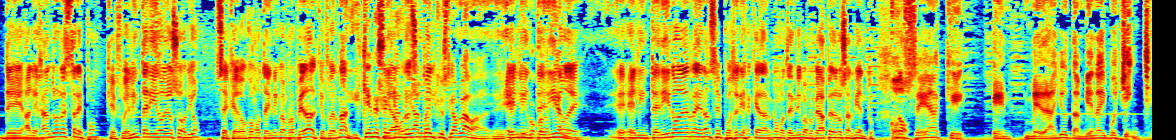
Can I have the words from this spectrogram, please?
de Alejandro Restrepo, que fue el interino de Osorio, se quedó como técnico en propiedad, que fue Hernán. ¿Y quién es el candidato del que usted hablaba? eh, el técnico interino colombiano. de eh, el interino de Herrera se podría quedar como técnico en propiedad Pedro Sarmiento. No, O sea que en Medallo también hay bochinche.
